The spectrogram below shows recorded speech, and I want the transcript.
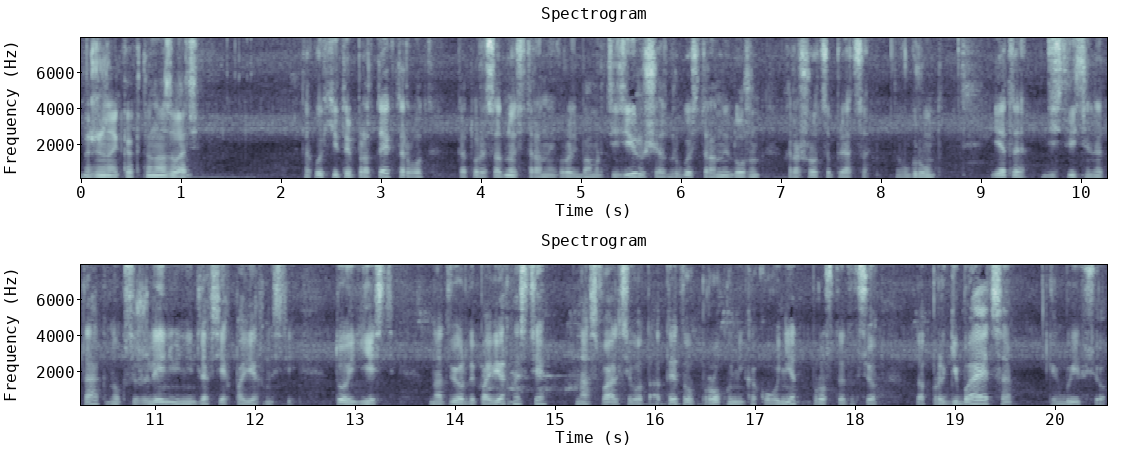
даже не знаю, как это назвать. Такой хитрый протектор, вот, который с одной стороны вроде бы амортизирующий, а с другой стороны должен хорошо цепляться в грунт. И это действительно так, но, к сожалению, не для всех поверхностей. То есть на твердой поверхности, на асфальте, вот от этого проку никакого нет, просто это все прогибается, как бы и все.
